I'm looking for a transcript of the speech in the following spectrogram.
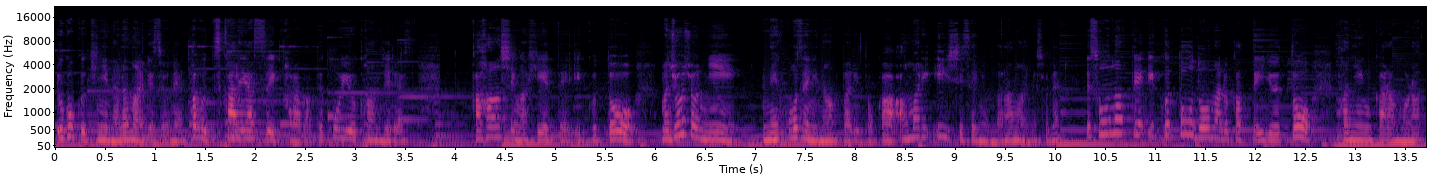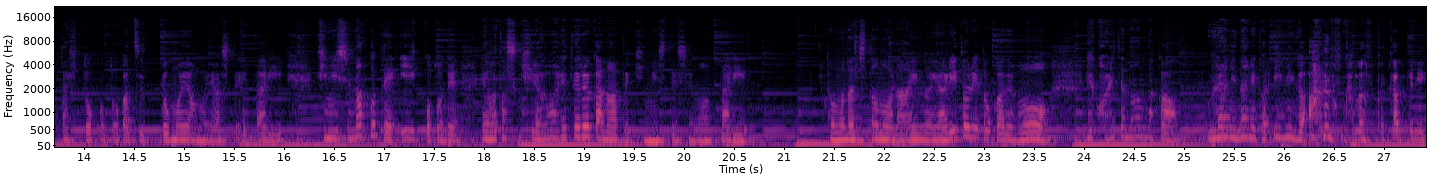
動く気にならないですよね。多分疲れやすい体ってこういう感じです。下半身が冷えていくと、まあ、徐々に猫背になったりとかあまりいい姿勢にはならないんですよね。でそうなっていくとどうなるかっていうと他人からもらった一言がずっとモヤモヤしていたり気にしなくていいことでえ私嫌われてるかなって気にしてしまったり友達との LINE のやり取りとかでもえこれってなんだか裏に何か意味があるのかなとか勝手に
